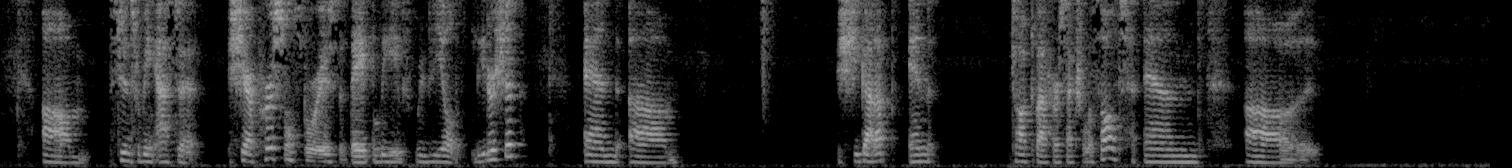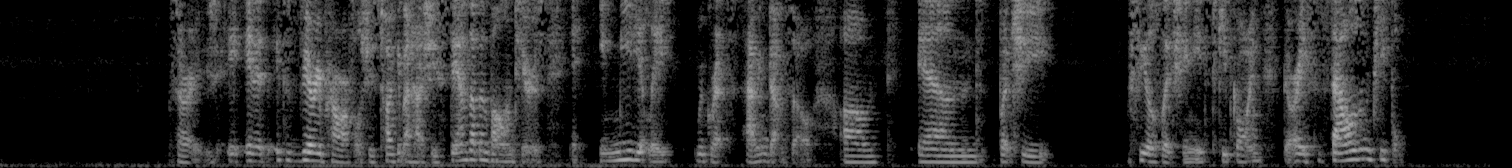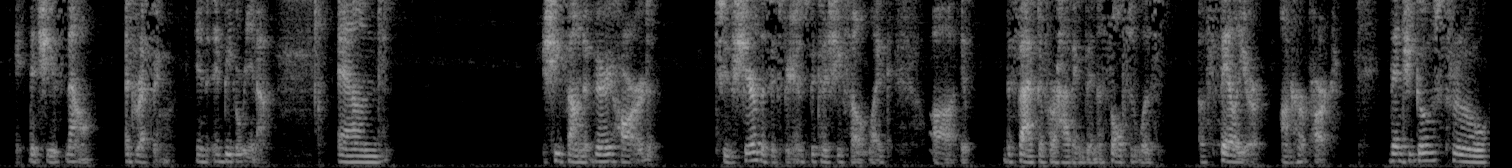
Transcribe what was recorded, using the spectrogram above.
Um, students were being asked to share personal stories that they believe revealed leadership. And um, she got up and talked about her sexual assault and uh, sorry, it, it, it's very powerful. She's talking about how she stands up and volunteers and immediately regrets having done so. Um, and, but she feels like she needs to keep going. There are a thousand people that she is now addressing in, in Big Arena. And she found it very hard to share this experience because she felt like uh, it, the fact of her having been assaulted was a failure on her part. Then she goes through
